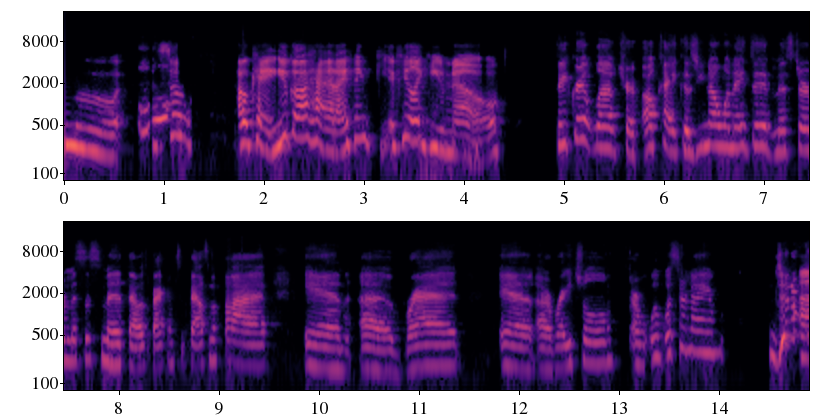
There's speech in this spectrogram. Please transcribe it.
Ooh. ooh. So okay, you go ahead. I think I feel like you know. Secret love trip. Okay, because you know when they did Mr. and Mrs. Smith, that was back in 2005, and uh Brad and uh Rachel, or what's her name? Jennifer. Uh,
